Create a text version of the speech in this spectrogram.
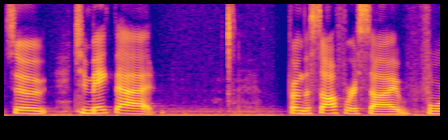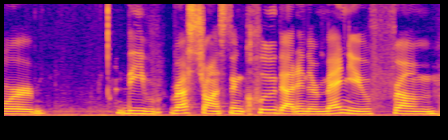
So to make that from the software side for the restaurants to include that in their menu from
